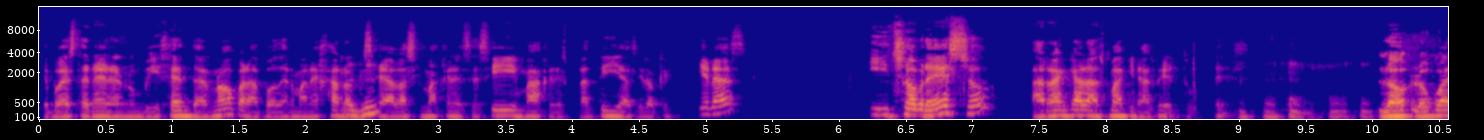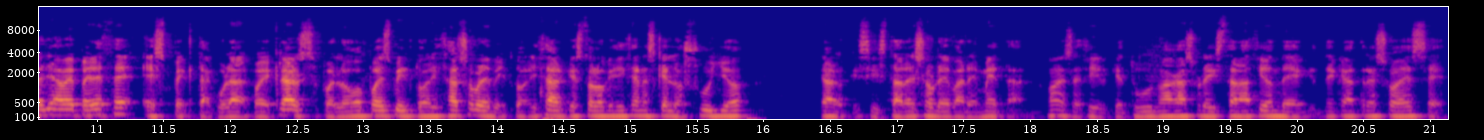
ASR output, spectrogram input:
que puedes tener en un vCenter, ¿no? Para poder manejar lo que sea las imágenes de sí, imágenes, plantillas y lo que quieras. Y sobre eso arrancan las máquinas virtuales. Lo, lo, cual ya me parece espectacular. Porque claro, pues luego puedes virtualizar sobre virtualizar, que esto lo que dicen es que lo suyo, claro, que se instale sobre Baremetal, ¿no? Es decir, que tú no hagas una instalación de, de K3OS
